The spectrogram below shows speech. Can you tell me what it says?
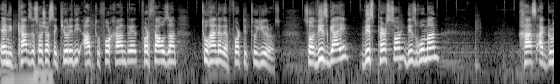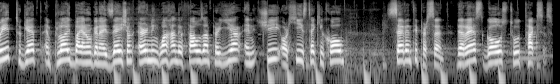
and it caps the Social Security up to 4,242 euros. So this guy, this person, this woman has agreed to get employed by an organization earning 100,000 per year and she or he is taking home 70%. The rest goes to taxes.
